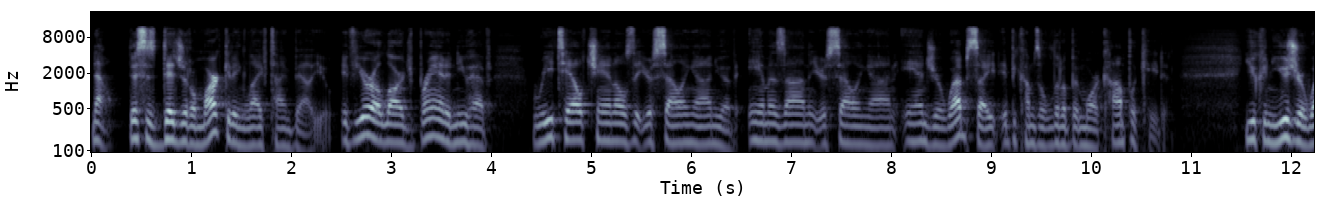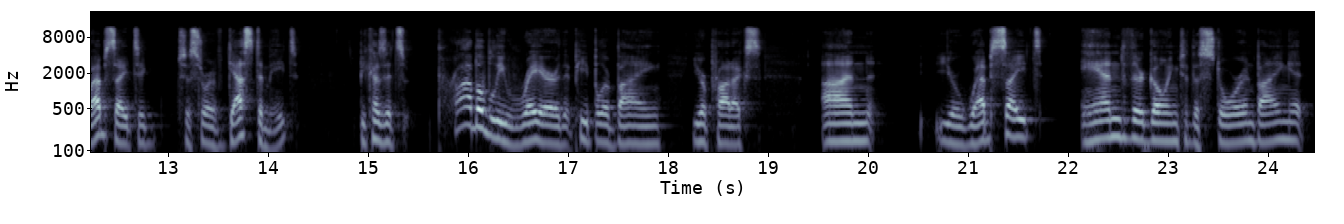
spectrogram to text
Now, this is digital marketing lifetime value. If you're a large brand and you have retail channels that you're selling on, you have Amazon that you're selling on, and your website, it becomes a little bit more complicated. You can use your website to, to sort of guesstimate because it's probably rare that people are buying your products on your website and they're going to the store and buying it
